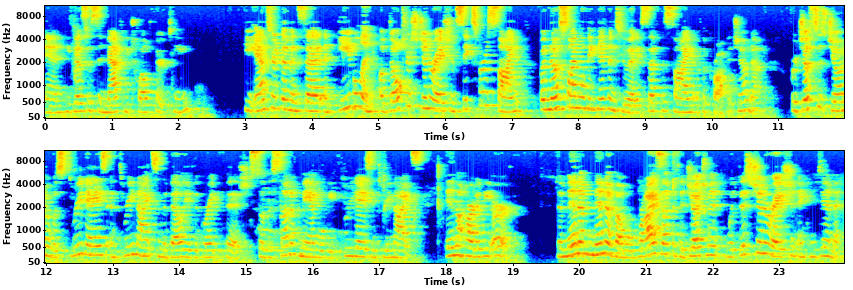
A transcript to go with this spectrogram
And he does this in Matthew 12:13. He answered them and said, An evil and adulterous generation seeks for a sign, but no sign will be given to it except the sign of the prophet Jonah. For just as Jonah was three days and three nights in the belly of the great fish, so the Son of Man will be three days and three nights in the heart of the earth. The men of Nineveh will rise up at the judgment with this generation and condemn it,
